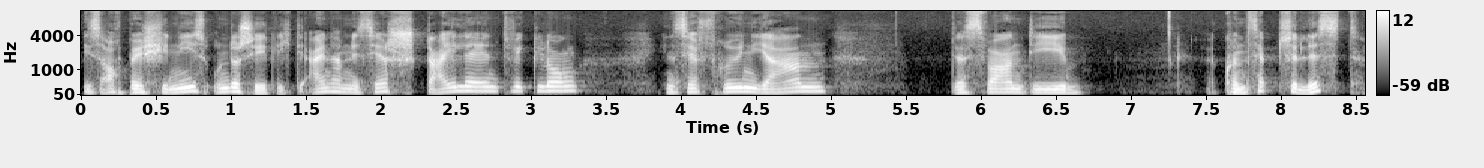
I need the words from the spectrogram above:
ist auch bei Genies unterschiedlich. Die einen haben eine sehr steile Entwicklung in sehr frühen Jahren, das waren die Conceptualist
